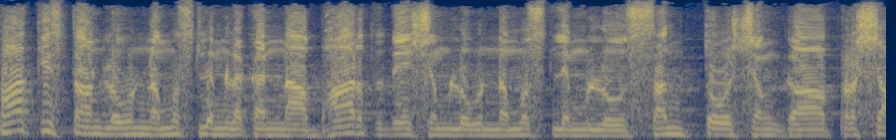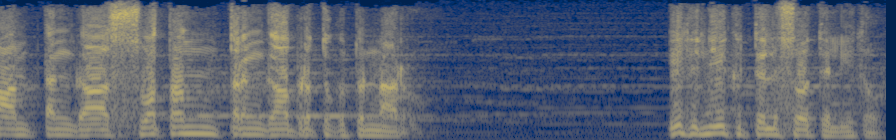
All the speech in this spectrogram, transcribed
పాకిస్తాన్లో ఉన్న ముస్లింల కన్నా భారతదేశంలో ఉన్న ముస్లింలు సంతోషంగా ప్రశాంతంగా స్వతంత్రంగా బ్రతుకుతున్నారు. ఇది నీకు తెలుసో తెలీదో?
